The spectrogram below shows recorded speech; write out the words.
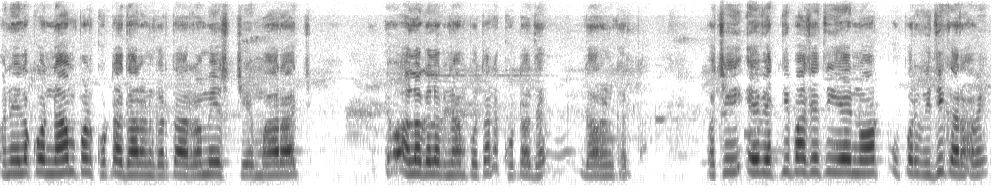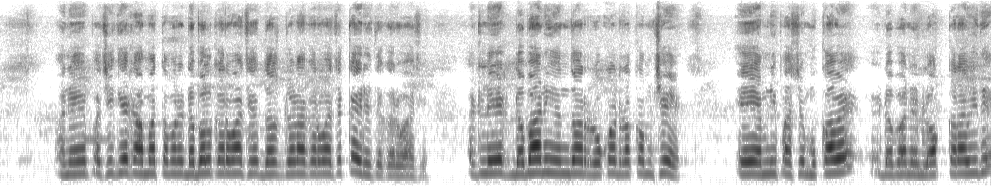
અને એ લોકો નામ પણ ખોટા ધારણ કરતા. રમેશ છે, મહારાજ, એવા અલગ અલગ નામ પોતાના ખોટા ધારણ કરતા. પછી એ વ્યક્તિ પાસેથી એ નોટ ઉપર વિધિ કરાવે અને પછી કે આમાં તમારે ડબલ કરવા છે, દસ ગણા કરવા છે, કઈ રીતે કરવા છે? એટલે એક ડબ્બાની અંદર રોકડ રકમ છે, એ એમની પાસે મુકાવે, એ ડબ્બાને લોક કરાવી દે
